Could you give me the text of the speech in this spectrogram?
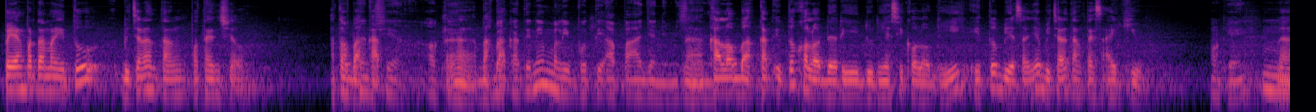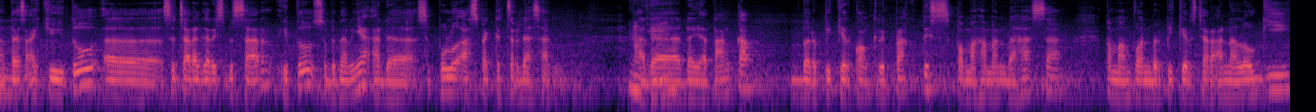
P yang pertama itu bicara tentang potential atau bakat. Potensial. Oke. Nah, bakat. bakat. ini meliputi apa aja nih Nah, misalnya? kalau bakat itu kalau dari dunia psikologi itu biasanya bicara tentang tes IQ. Oke. Hmm. Nah, tes IQ itu eh, secara garis besar itu sebenarnya ada 10 aspek kecerdasan. Ada daya tangkap, berpikir konkret praktis, pemahaman bahasa, kemampuan berpikir secara analogi,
